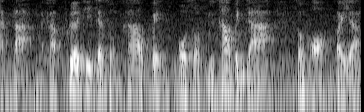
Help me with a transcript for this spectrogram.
ต่างๆนะครับ เพื่อที่จะส่งข้าวเป็นโอสถหรือข้าวเป็นยาส่งออกไปยัง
